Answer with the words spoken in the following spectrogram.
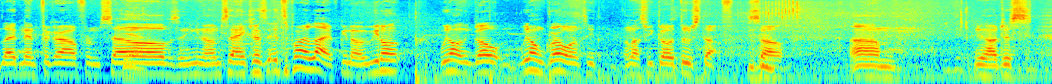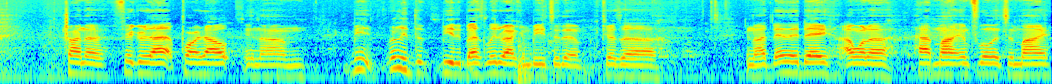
letting them figure out for themselves and, you know what I'm saying? Because it's a part of life. You know, we don't, we don't go, we don't grow unless we, unless we go through stuff. So, um, you know, just trying to figure that part out and um, be really to be the best leader I can be to them because uh, you know at the end of the day I want to have my influence and my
